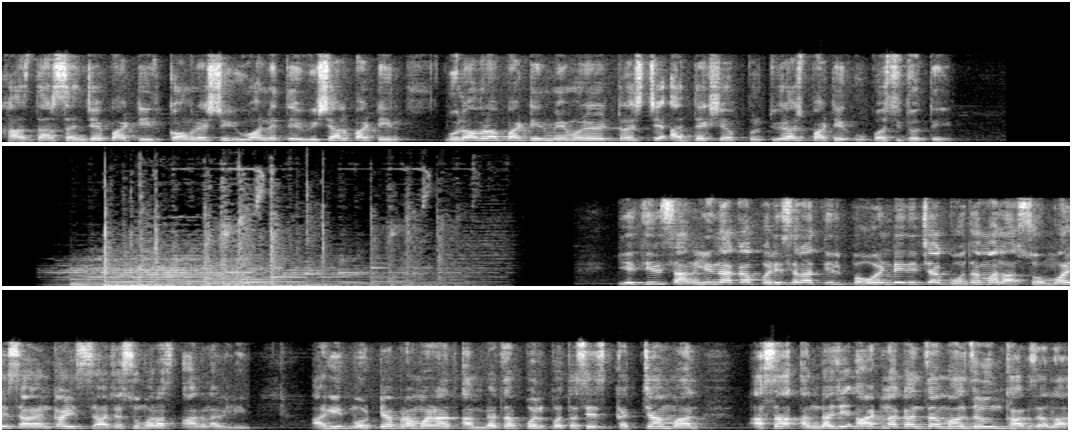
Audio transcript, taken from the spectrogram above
खासदार संजय पाटील काँग्रेसचे युवा नेते विशाल पाटील गुलाबराव पाटील मेमोरियल ट्रस्टचे अध्यक्ष पृथ्वीराज पाटील उपस्थित होते. येथील सांगली नाका परिसरातील पवन डेअरीच्या गोदामाला सोमवारी सायंकाळी सहाच्या सुमारास आग लागली. आगीत मोठ्या प्रमाणात आंब्याचा पल्प तसेच कच्चा माल असा अंदाजे आठ लाखांचा माल जळून खाक झाला.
